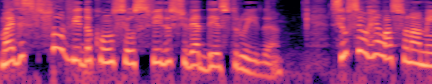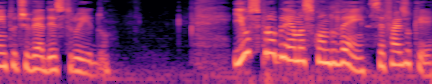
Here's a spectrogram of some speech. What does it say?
Mas e se sua vida com os seus filhos estiver destruída? Se o seu relacionamento estiver destruído? E os problemas quando vêm? Você faz o quê?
